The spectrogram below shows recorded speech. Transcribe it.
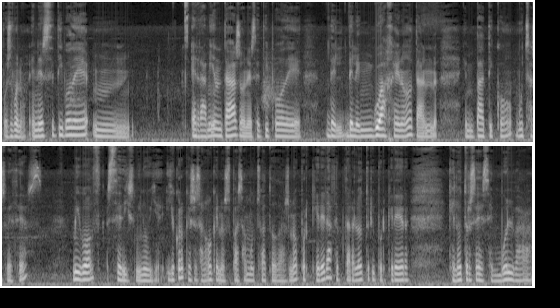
Pues bueno, en ese tipo de mm, herramientas o en ese tipo de, de lenguaje, ¿no? Tan empático, muchas veces mi voz se disminuye. Y yo creo que eso es algo que nos pasa mucho a todas, ¿no? Por querer aceptar al otro y por querer que el otro se desenvuelva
